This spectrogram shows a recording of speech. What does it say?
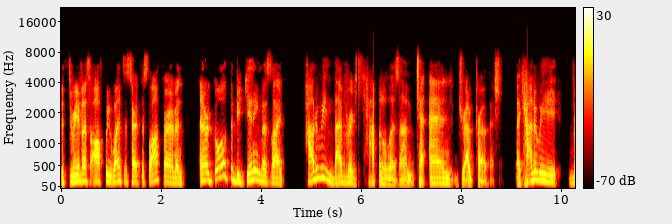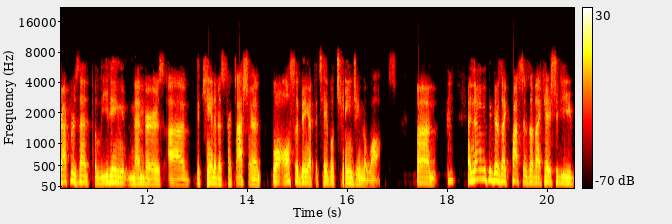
the three of us off we went to start this law firm. And and our goal at the beginning was like, how do we leverage capitalism to end drug prohibition? Like, how do we represent the leading members of the cannabis profession while also being at the table changing the laws? Um, and now I think there's like questions of like, hey, should you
